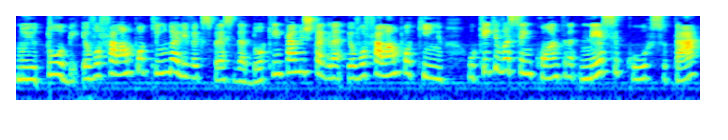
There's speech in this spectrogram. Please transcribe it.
no YouTube, eu vou falar um pouquinho do Alívio Express da Dor. Quem tá no Instagram, eu vou falar um pouquinho o que que você encontra nesse curso, tá?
